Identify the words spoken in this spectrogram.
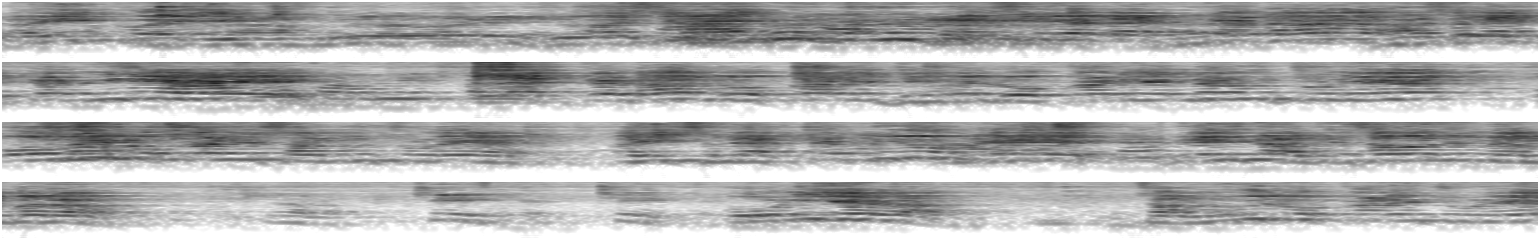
ਅਸੀਂ ਕੋਈ ਅਸੀਂ ਇਲੈਕਟਡ ਆ ਸਿਲੈਕਟਡ ਨਹੀਂ ਹੈਗੇ ਇਲੈਕਟਡ ਆ ਲੋਕਾਂ ਨੇ ਜਿਵੇਂ ਲੋਕਾਂ ਨੇ ਇਹਨਾਂ ਨੂੰ ਚੁਣਿਆ ਉਵੇਂ ਲੋਕਾਂ ਨੇ ਸਾਨੂੰ ਚੁਣਿਆ ਅਸੀਂ ਸਿਲੈਕਟਡ ਨਹੀਂ ਹੋ ਗਏ ਅਸੀਂ ਰਾਜ ਸਭਾ ਦੇ ਮੈਂਬਰ ਆ ਠੀਕ ਹੈ ਠੀਕ ਉਹ ਨਹੀਂ ਹੈਗਾ ਸਾਨੂੰ ਵੀ ਲੋਕਾਂ ਨੇ ਚੁਣਿਆ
